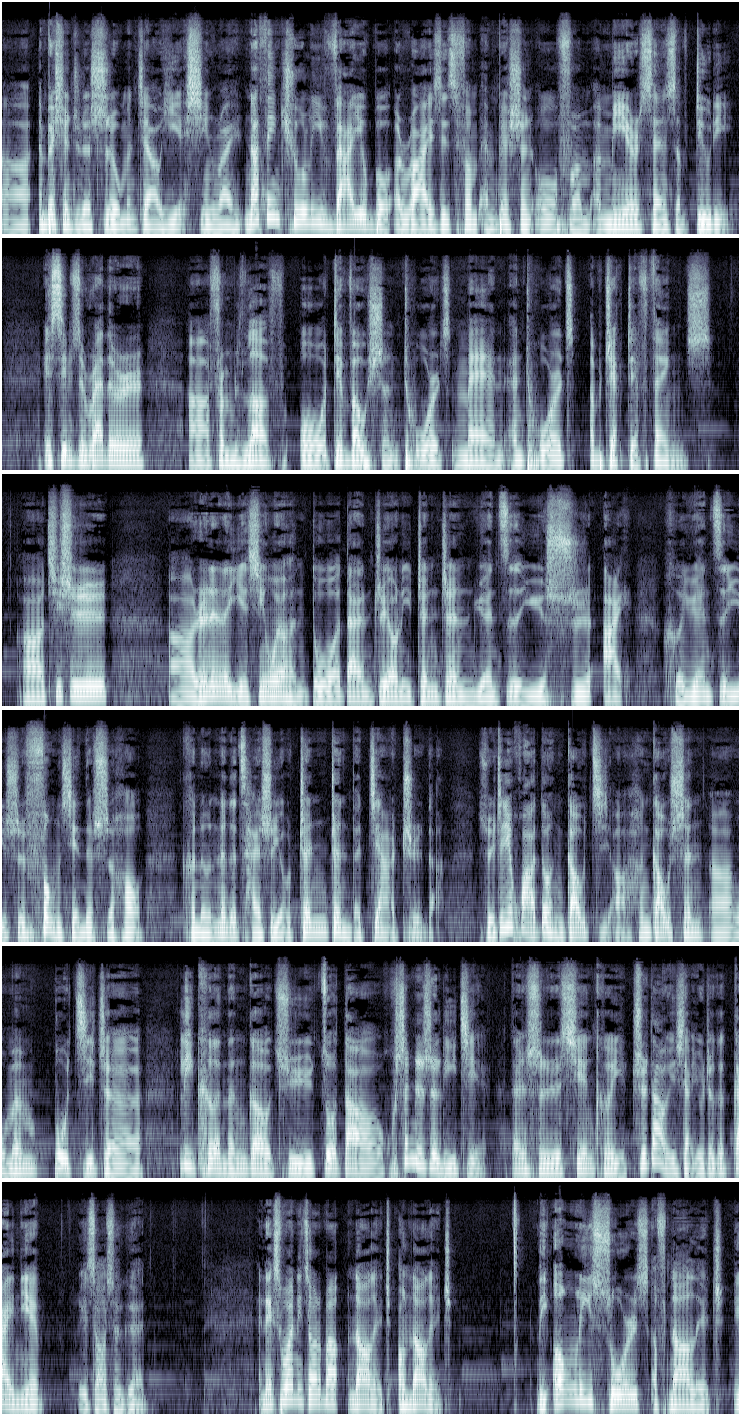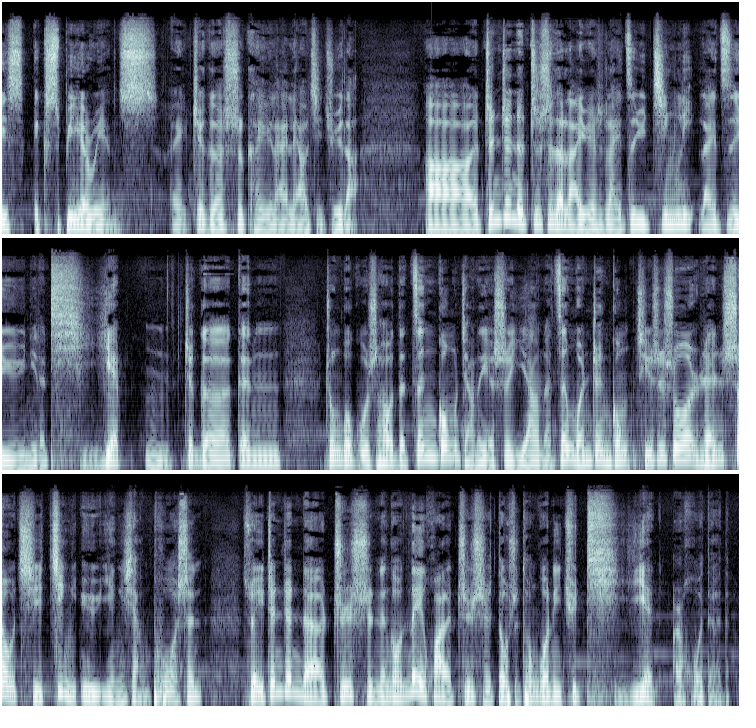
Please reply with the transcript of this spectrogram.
uh, ambition 指的是我们叫野心，right? Nothing truly valuable arises from ambition or from a mere sense of duty. It seems rather uh, from love or devotion towards man and towards objective things. 啊、uh,，其实啊、uh,，人类的野心会有很多，但只有你真正源自于是爱和源自于是奉献的时候，可能那个才是有真正的价值的。 所以这些话都很高级啊，很高深啊。我们不急着立刻能够去做到，甚至是理解但是先可以知道一下，有这个概念，it's also good. And next one is all about knowledge. On knowledge, the only source of knowledge is experience. 哎，这个是可以来聊几句的。啊，真正的知识的来源是来自于经历，来自于你的体验。嗯，这个跟中国古时候的曾公讲的也是一样的。曾文正公其实说，人受其境遇影响颇深，所以真正的知识能够内化的知识，都是通过你去体验而获得的。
